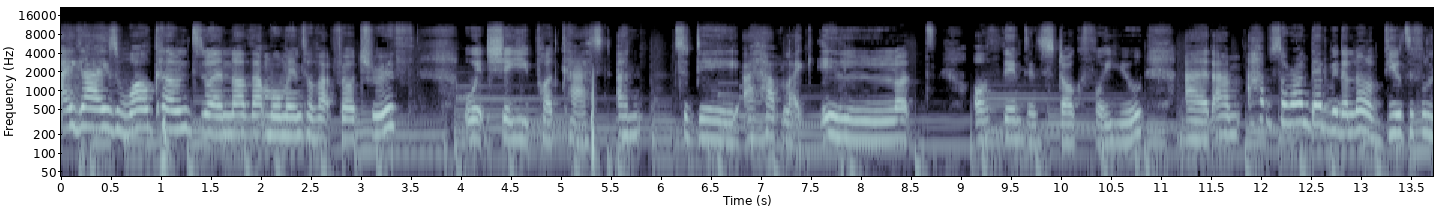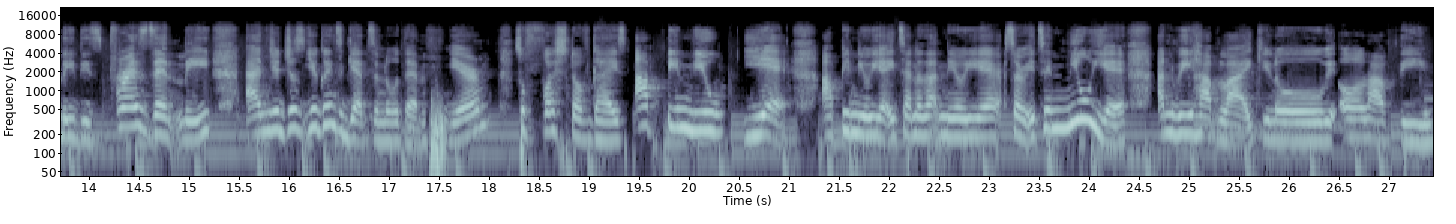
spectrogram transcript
Hi, guys, welcome to another moment of heartfelt truth with Sheyi podcast. And today I have like a lot of things in stock for you, and I'm I'm surrounded with a lot of beautiful ladies presently, and you're just you're going to get to know them. Yeah. So first off, guys, happy New Year! Happy New Year! It's another New Year. Sorry, it's a New Year, and we have like you know we all have the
